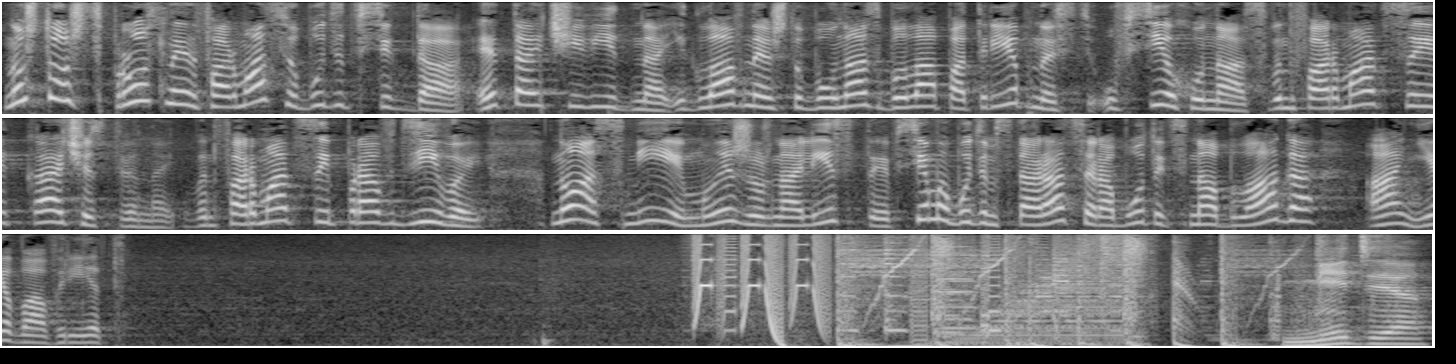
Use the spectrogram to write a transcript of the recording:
Ну что ж, спрос на информацию будет всегда. Это очевидно. И главное, чтобы у нас была потребность, у всех у нас, в информации качественной, в информации правдивой. Ну а СМИ, мы, журналисты, все мы будем стараться работать на благо, а не во вред. Медиа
